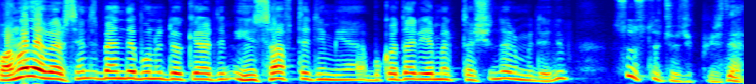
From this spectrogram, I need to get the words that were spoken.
bana da verseniz ben de bunu dökerdim. İnsaf dedim ya. Bu kadar yemek taşınır mı dedim. Sustu çocuk birden.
